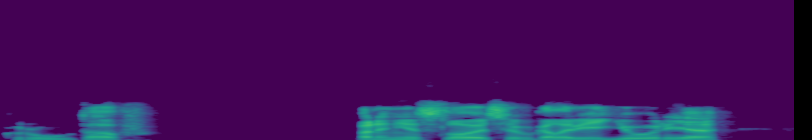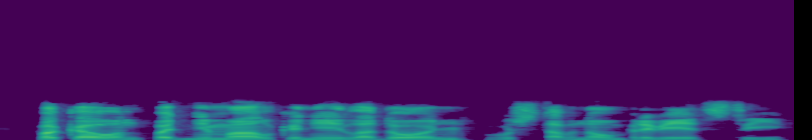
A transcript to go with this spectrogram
Крутов!» Пронеслось в голове Юрия, пока он поднимал к ней ладонь в уставном приветствии.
